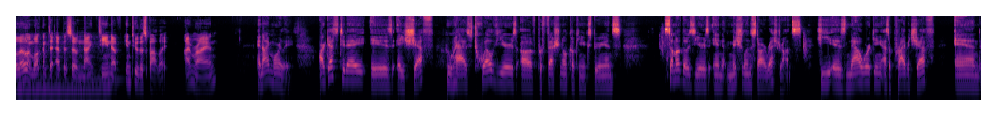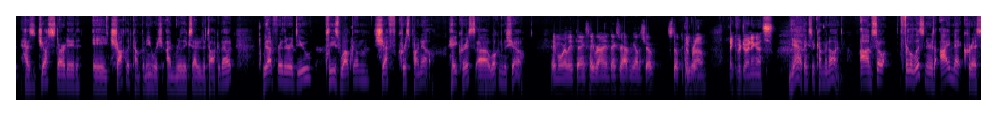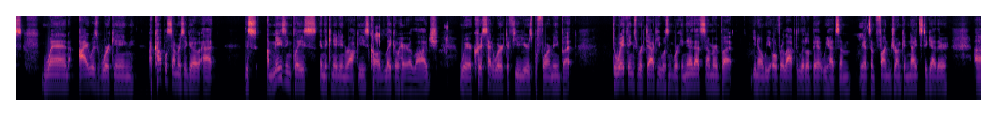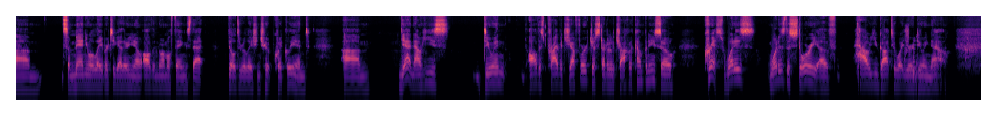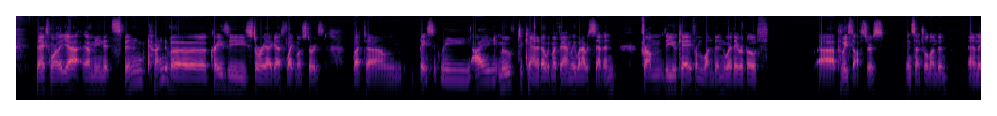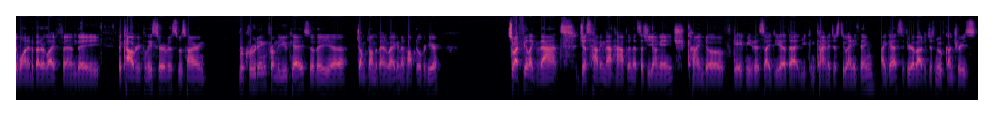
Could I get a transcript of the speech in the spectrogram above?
Hello, and welcome to episode 19 of Into the Spotlight. I'm Ryan. And I'm Morley. Our guest today is a chef who has 12 years of professional cooking experience, some of those years in Michelin star restaurants. He is now working as a private chef and has just started a chocolate company, which I'm really excited to talk about. Without further ado, please welcome Chef Chris Parnell. Hey, Chris, uh, welcome to the show. Hey, Morley. Thanks. Hey, Ryan. Thanks for having me on the show. Stoked to be No here. problem. Thank you for joining us. Yeah, thanks for coming on. Um, so, for the listeners, I met Chris when I was working a couple summers ago at this amazing place in the Canadian Rockies called Lake O'Hara Lodge, where Chris had worked a few years before me. But the way things worked out, he wasn't working there that summer. But you know, we overlapped a little bit. We had some we had some fun drunken nights together, um, some manual labor together. You know, all the normal things that builds a relationship quickly. And um, yeah, now he's doing all this private chef work. Just started a chocolate company. So, Chris, what is what is the story of how you got to what you're doing now? Thanks, Morley. Yeah, I mean, it's been kind of a crazy story, I guess, like most stories. But um, basically, I moved to Canada with my family when I was seven from the UK, from London, where they were both uh, police officers in central London, and they wanted a better life. And they, the Calgary Police Service was hiring recruiting from the UK, so they uh, jumped on the bandwagon and hopped over here. So I feel like that, just having that happen at such a young age, kind of gave me this idea that you can kind of just do anything. I guess if you're allowed to just move countries,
